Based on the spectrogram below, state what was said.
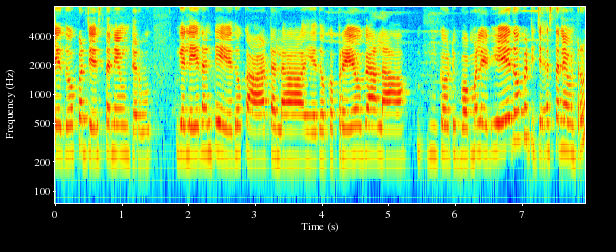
ఏదో ఒకటి చేస్తూనే ఉంటారు. ఇక లేదంటే ఏదో ఒక ఆటలా ఏదో ఒక ప్రయోగాల ఇంకోటి బొమ్మలు ఏదో ఒకటి చేస్తూనే ఉంటారు.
